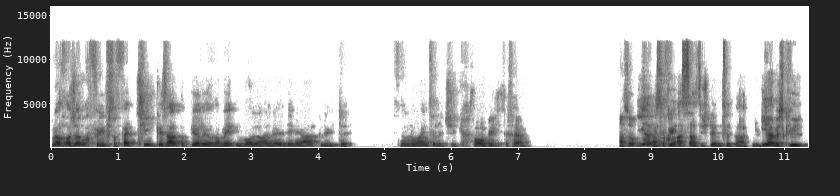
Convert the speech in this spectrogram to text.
Dann kannst du einfach fünf so fette Schinken selber berühren. Am Ende mal allen denen angerufen. Nur noch einzelne schicken. Vorbildlich, ja. Also, Ich habe das Also Gefühl, Klassenassistent hat angerufen. ich habe das Gefühl,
